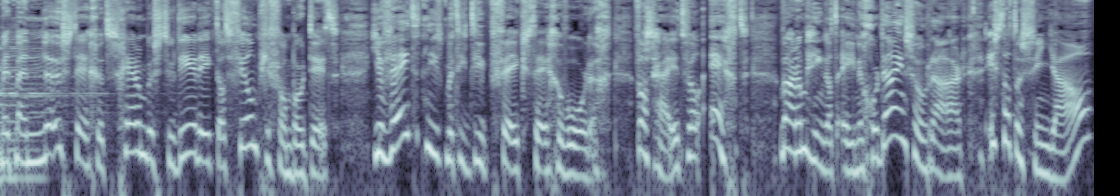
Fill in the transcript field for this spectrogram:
Met mijn neus tegen het scherm bestudeerde ik dat filmpje van Baudet. Je weet het niet met die deepfakes tegenwoordig. Was hij het wel echt? Waarom hing dat ene gordijn zo raar? Is dat een signaal?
